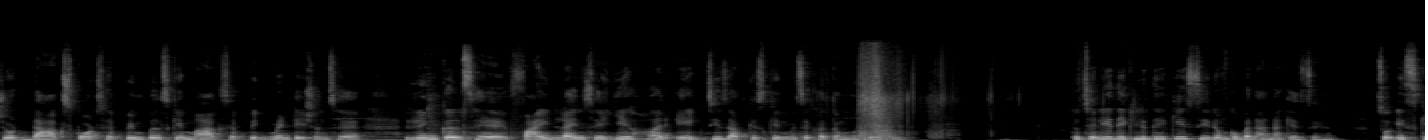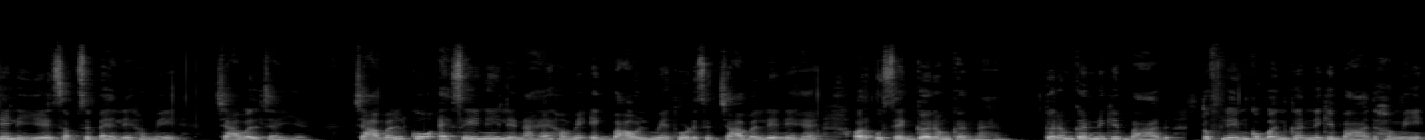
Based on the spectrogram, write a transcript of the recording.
जो डार्क स्पॉट्स है पिंपल्स के मार्क्स है पिगमेंटेशंस है रिंकल्स है फाइन लाइंस है ये हर एक चीज़ आपके स्किन में से ख़त्म हो जाएगी। तो चलिए देख लेते हैं कि सीरम को बनाना कैसे है। सो so, इसके लिए सबसे पहले हमें चावल चाहिए। चावल को ऐसे ही नहीं लेना है हमें एक बाउल में थोड़े से चावल लेने हैं और उसे गरम करना है। गरम करने के बाद तो फ्लेम को बंद करने के बाद हमें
